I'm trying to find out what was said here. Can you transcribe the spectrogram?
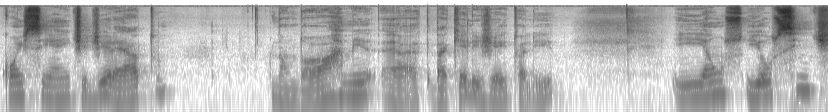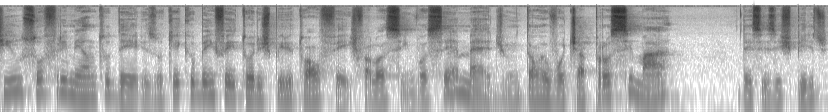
consciente direto, não dorme, é, daquele jeito ali, e, é um, e eu senti o sofrimento deles. O que, que o benfeitor espiritual fez? Falou assim: você é médium, então eu vou te aproximar desses espíritos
